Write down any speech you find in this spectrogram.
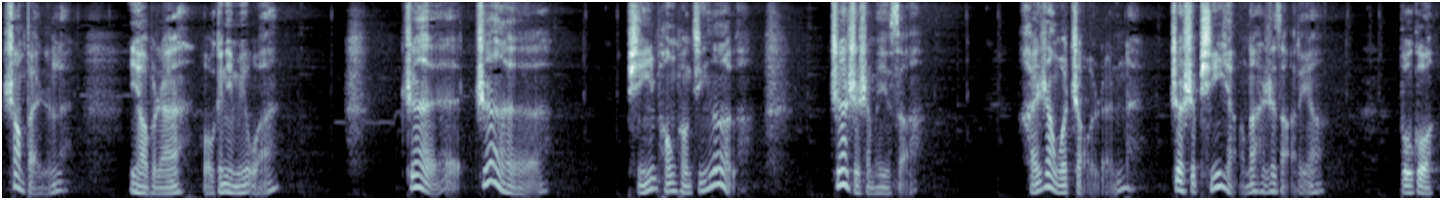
上百人来，要不然我跟你没完。这这，皮蓬蓬惊愕了，这是什么意思啊？还让我找人来，这是皮痒了还是咋的呀？不过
